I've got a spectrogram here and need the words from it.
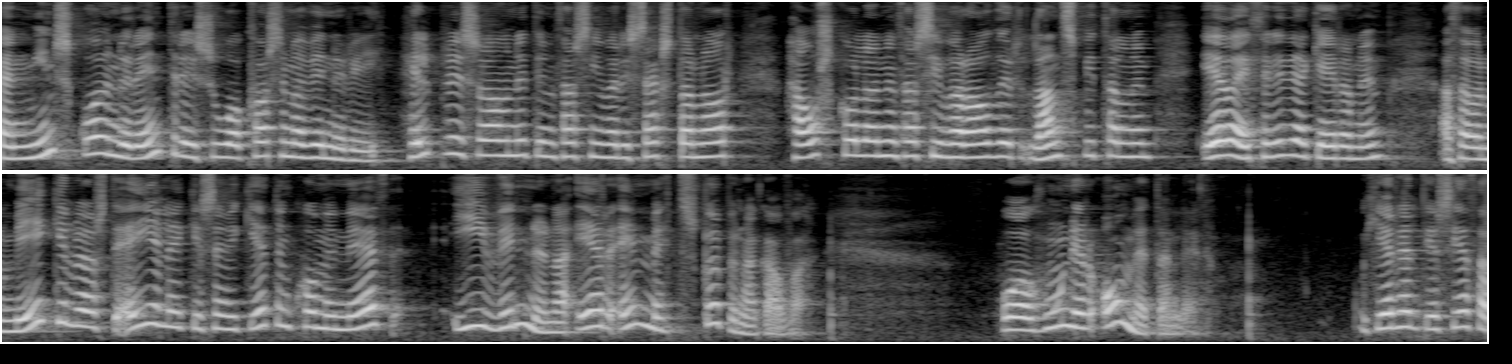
en mín skoðun er eindrið svo að hvað sem að vinnur í heilbriðsráðunitum þar sem ég var í 16 ár, háskólanum þar sem ég var áður, landsbítalunum eða í þriðja geiranum, að það var mikilvægastu eiginleiki sem við getum komið með í vinnuna er einmitt sköpunagáfa og hún er ómetanleg. Og hér held ég að sé þá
